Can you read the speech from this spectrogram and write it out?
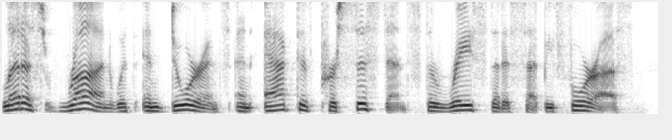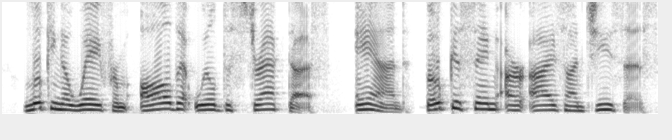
Let us run with endurance and active persistence the race that is set before us, looking away from all that will distract us and focusing our eyes on Jesus,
